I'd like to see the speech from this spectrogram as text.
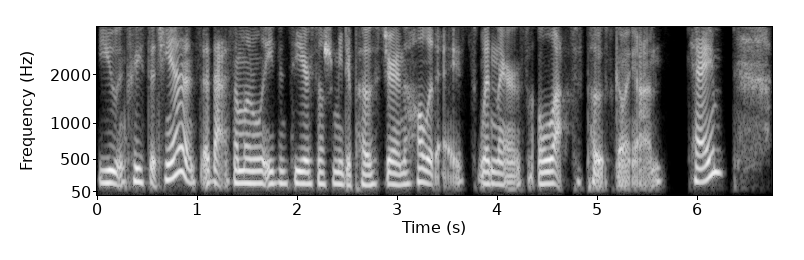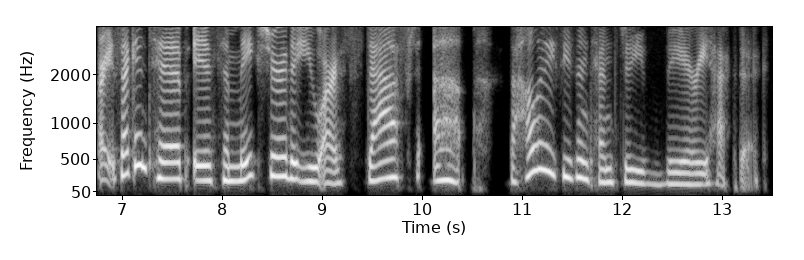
you increase the chance that someone will even see your social media post during the holidays when there's lots of posts going on. Okay. All right. Second tip is to make sure that you are staffed up the holiday season tends to be very hectic.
